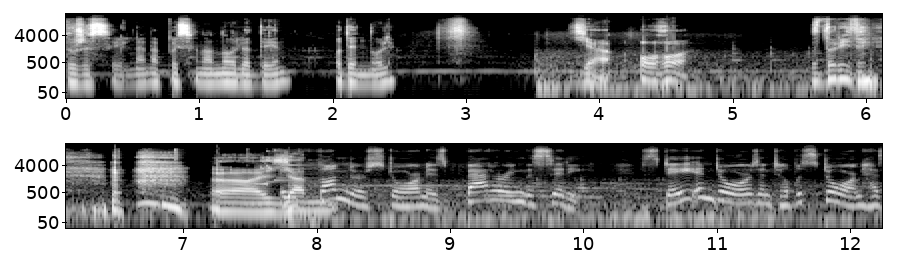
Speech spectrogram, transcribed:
Дуже сильна. Написано 0-1. 1-0. Я. Ого! Здуріти. Е, Я thunderstorm is battering the city. Stay indoors until the storm has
